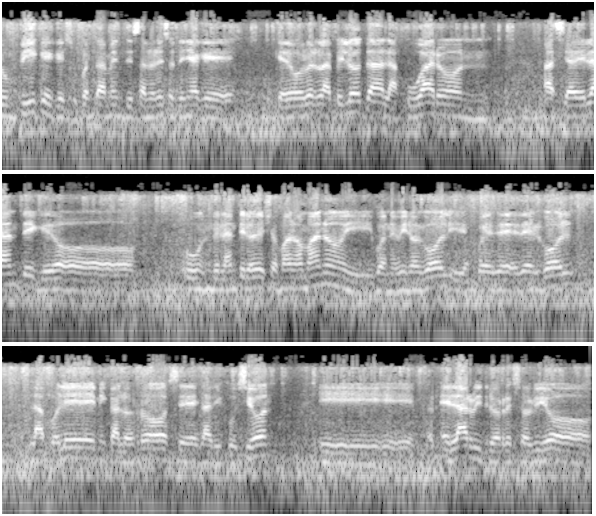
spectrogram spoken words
un pique que supuestamente San Lorenzo tenía que devolver la pelota, la jugaron hacia adelante, quedó un delantero de ellos mano a mano y bueno, vino el gol y después de- del gol la polémica, los roces, la discusión y el árbitro resolvió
